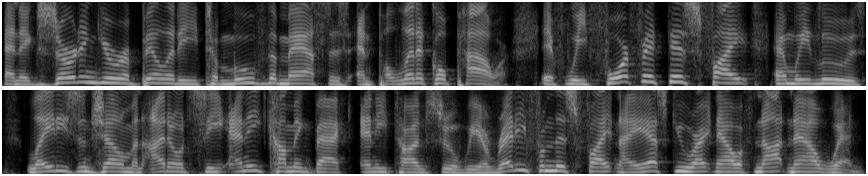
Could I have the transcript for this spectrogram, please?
and exerting your ability to move the masses and political power. If we forfeit this fight and we lose, ladies and gentlemen, I don't see any coming back anytime soon. We are ready from this fight, and I ask you right now, if not now, when?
